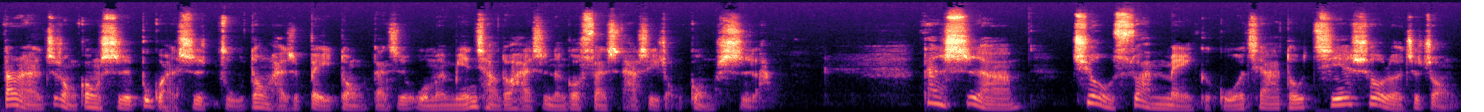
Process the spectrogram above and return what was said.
当然，这种共识不管是主动还是被动，但是我们勉强都还是能够算是它是一种共识啦。但是啊，就算每个国家都接受了这种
